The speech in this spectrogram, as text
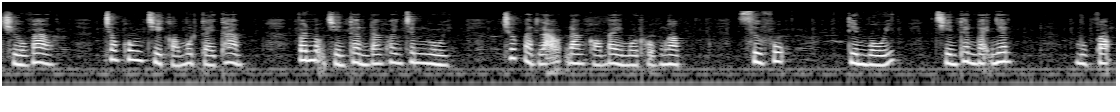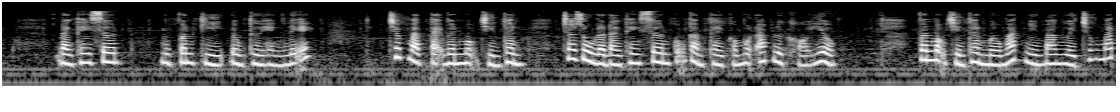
Chiếu vào Trong cung chỉ có một cái thảm. Vân Mộng Chiến Thần đang khoanh chân ngồi. Trước mặt lão đang có bày một hộp ngọc. Sư phụ, Tiền bối, Chiến thần đại nhân. Mục vọng, Đằng Thanh Sơn, Mục Văn Kỳ đồng thời hành lễ. Trước mặt tại Vân Mộng Chiến Thần, Cho dù là đằng Thanh Sơn cũng cảm thấy có một áp lực khó hiểu. Vân Mộng Chiến Thần mở mắt nhìn ba người trước mắt.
